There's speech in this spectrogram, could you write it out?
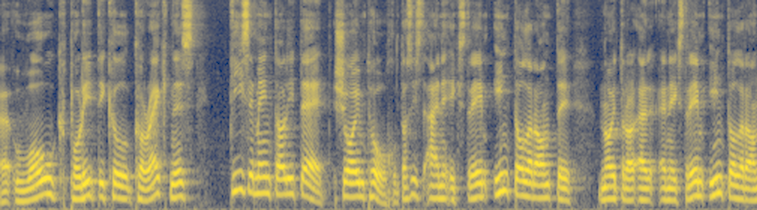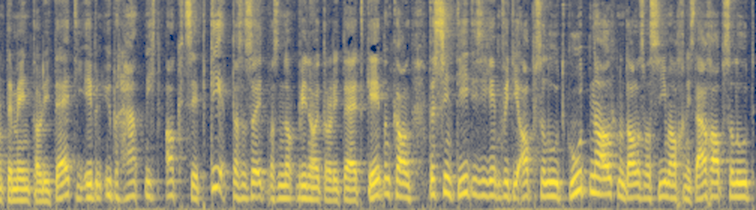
äh, woke Political Correctness diese Mentalität schäumt hoch und das ist eine extrem intolerante neutral, äh, eine extrem intolerante Mentalität, die eben überhaupt nicht akzeptiert, dass es so etwas wie Neutralität geben kann. Das sind die, die sich eben für die absolut Guten halten und alles, was sie machen, ist auch absolut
